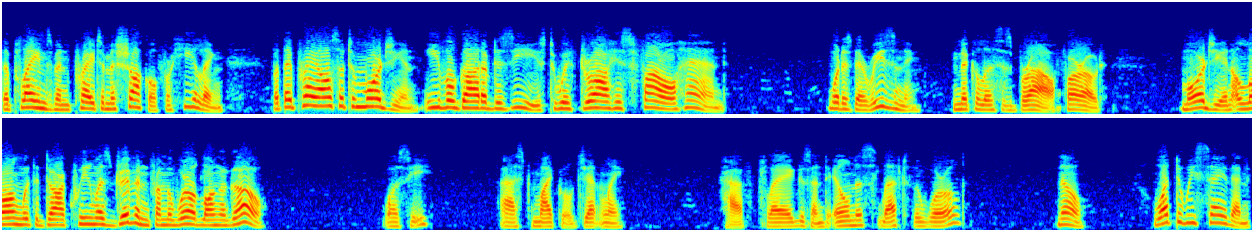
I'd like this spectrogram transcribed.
the plainsmen pray to Mishakal for healing, but they pray also to Morgion, evil god of disease, to withdraw his foul hand. What is their reasoning? Nicholas's brow furrowed. Morgion, along with the Dark Queen, was driven from the world long ago. Was he? asked Michael gently. Have plagues and illness left the world? No. What do we say, then?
